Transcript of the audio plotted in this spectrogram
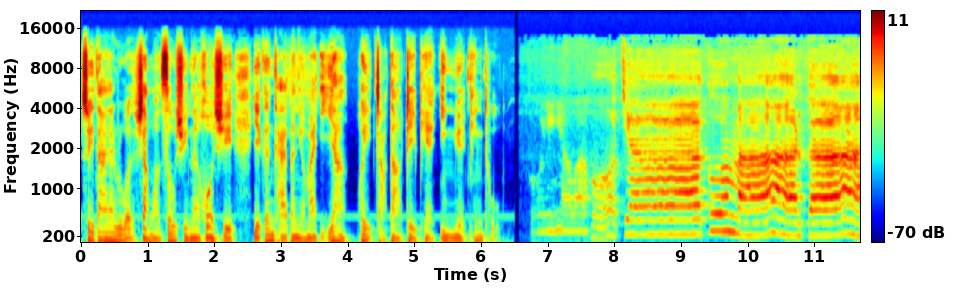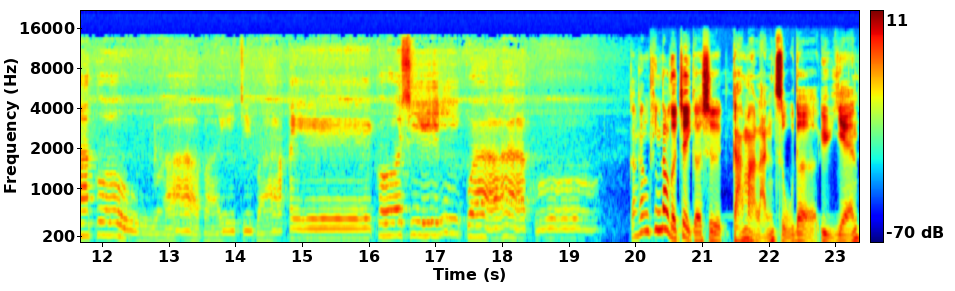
所以大家如果上网搜寻呢，或许也跟凯本纽曼一样，会找到这片音乐拼图。刚刚听到的这个是噶玛兰族的语言，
